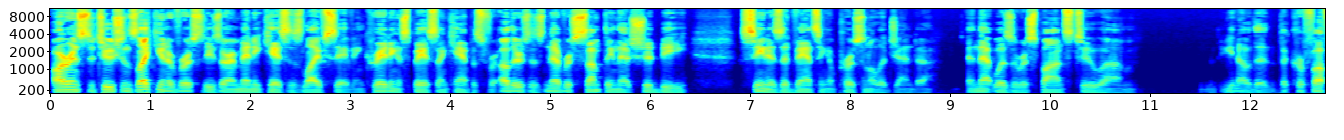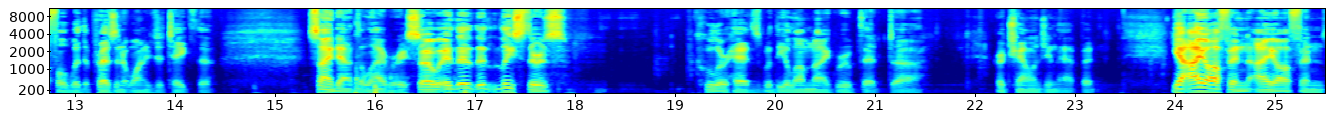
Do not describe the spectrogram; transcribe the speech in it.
our institutions, like universities, are in many cases life saving. Creating a space on campus for others is never something that should be seen as advancing a personal agenda. And that was a response to um, you know the the kerfuffle with the president wanting to take the sign down at the library. So at, at least there's cooler heads with the alumni group that uh, are challenging that. But yeah, I often I often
